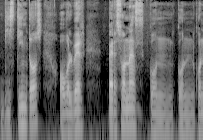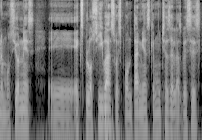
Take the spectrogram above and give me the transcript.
distintos o volver personas con, con, con emociones eh, explosivas o espontáneas que muchas de las veces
